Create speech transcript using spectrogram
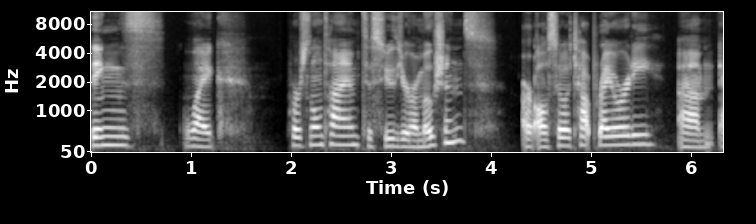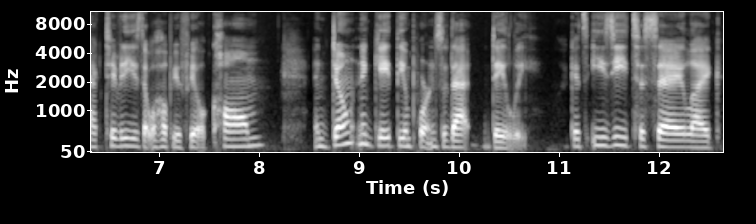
things like personal time to soothe your emotions are also a top priority. Um, activities that will help you feel calm, and don't negate the importance of that daily. Like it's easy to say like,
